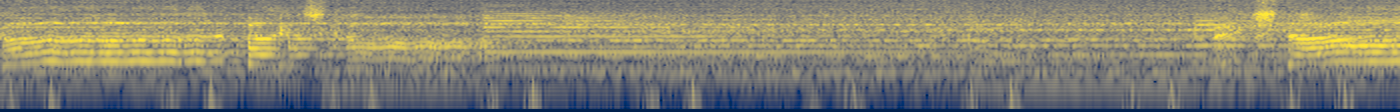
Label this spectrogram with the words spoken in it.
God by a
